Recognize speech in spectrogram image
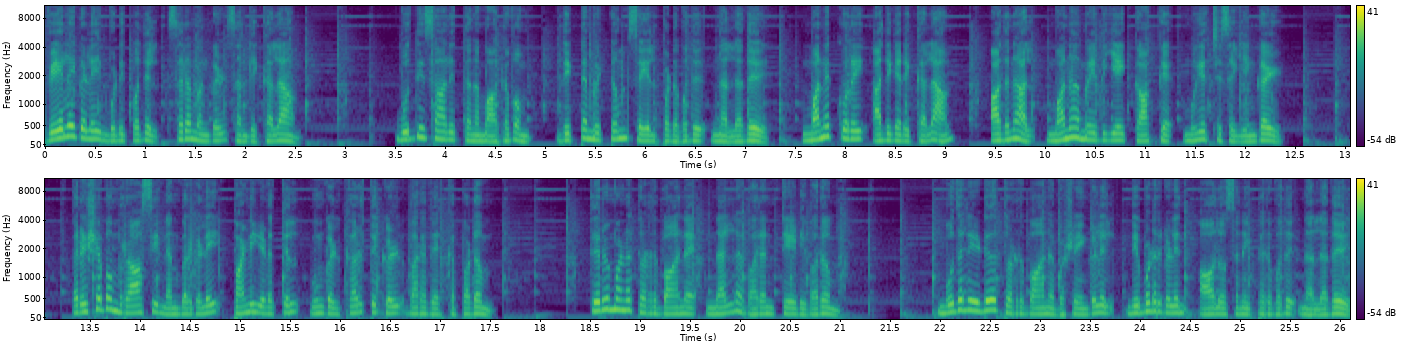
வேலைகளை முடிப்பதில் சிரமங்கள் சந்திக்கலாம். புத்திசாலித்தனமாகவும் திட்டமிட்டும் செயல்படுவது நல்லது. மனக்குறை அதிகரிக்கலாம். அதனால் மன அமைதியை காக்க முயற்சி செய்யுங்கள். ரிஷபம் ராசி நண்பர்களே பணியிடத்தில் உங்கள் கருத்துக்கள் வரவேற்கப்படும். திருமண தொடர்பான நல்ல வரன் தேடி வரும். முதலீடு தொடர்பான விஷயங்களில் நிபுணர்களின் ஆலோசனை பெறுவது நல்லது.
